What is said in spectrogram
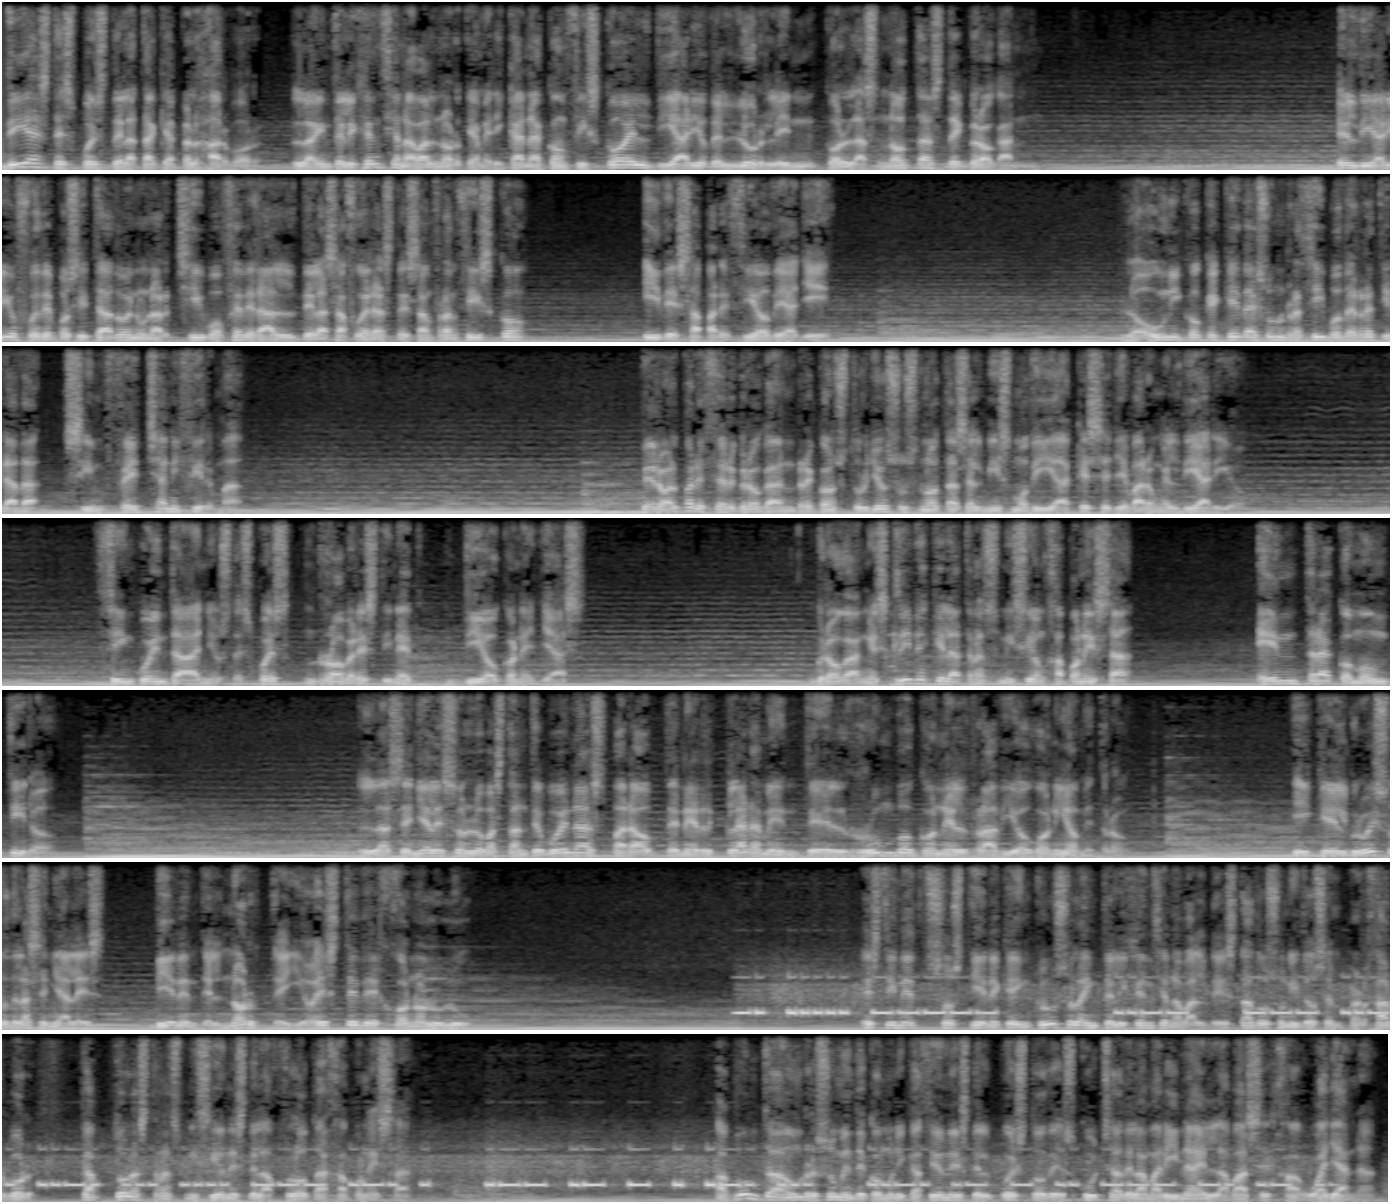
Días después del ataque a Pearl Harbor, la inteligencia naval norteamericana confiscó el diario del Lurlin con las notas de Grogan. El diario fue depositado en un archivo federal de las afueras de San Francisco y desapareció de allí. Lo único que queda es un recibo de retirada sin fecha ni firma. Pero al parecer Grogan reconstruyó sus notas el mismo día que se llevaron el diario. 50 años después, Robert Stinnett dio con ellas. Grogan escribe que la transmisión japonesa entra como un tiro. Las señales son lo bastante buenas para obtener claramente el rumbo con el radiogoniómetro. Y que el grueso de las señales vienen del norte y oeste de Honolulu. Stinnett sostiene que incluso la inteligencia naval de Estados Unidos en Pearl Harbor captó las transmisiones de la flota japonesa. Apunta a un resumen de comunicaciones del puesto de escucha de la Marina en la base hawaiana.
